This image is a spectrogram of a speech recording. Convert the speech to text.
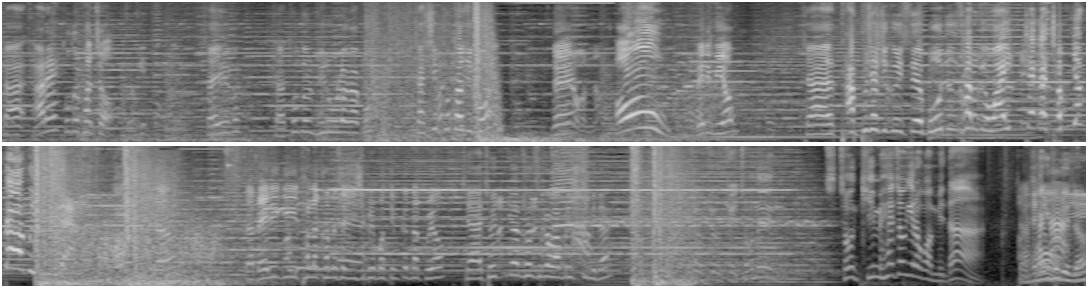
자, 아래. 토돌 판처. 자, 1번. 자, 토돌 위로 올라가고. 자, 10포 터지고. 네. 어우 메릭 위험. 자, 다 부셔지고 있어요. 모든 사람의 Y자가 점령당하고 있습니다. 자, 자 메릭이 탈락하면서 21번 팀 끝났고요. 자, 조진현 선수가 마무리시킵니다. 오케이 오케이 저는 전 김혜정이라고 합니다. 자, 자기소개죠.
